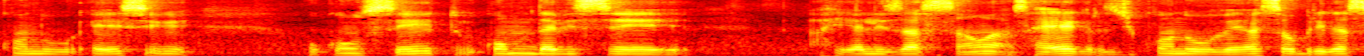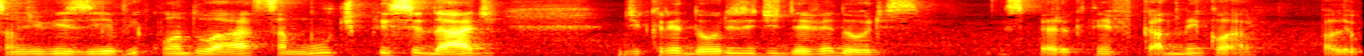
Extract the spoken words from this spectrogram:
Quando esse o conceito, como deve ser a realização, as regras de quando houver essa obrigação divisível e quando há essa multiplicidade de credores e de devedores. Espero que tenha ficado bem claro. Valeu.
